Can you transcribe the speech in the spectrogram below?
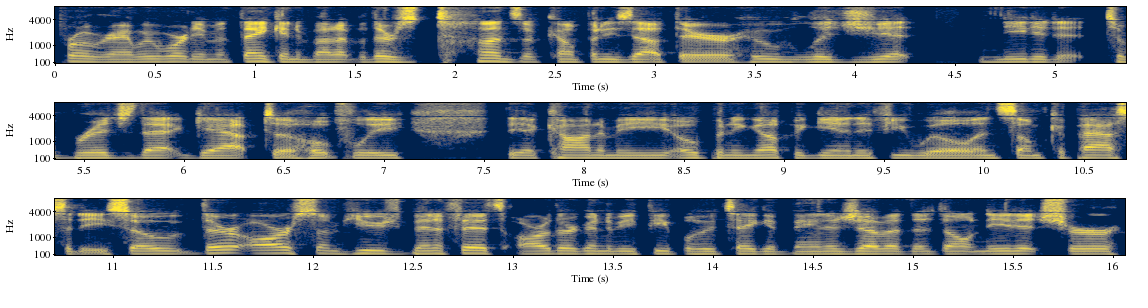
program. We weren't even thinking about it, but there's tons of companies out there who legit needed it to bridge that gap to hopefully the economy opening up again, if you will, in some capacity. So there are some huge benefits. Are there going to be people who take advantage of it that don't need it? Sure.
